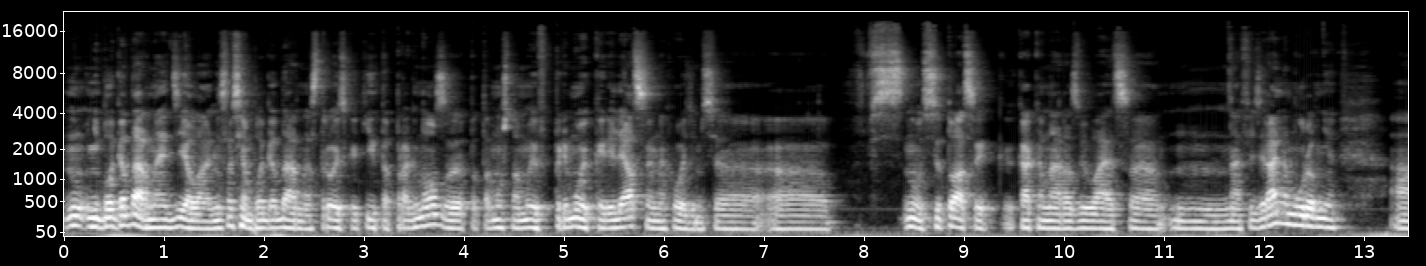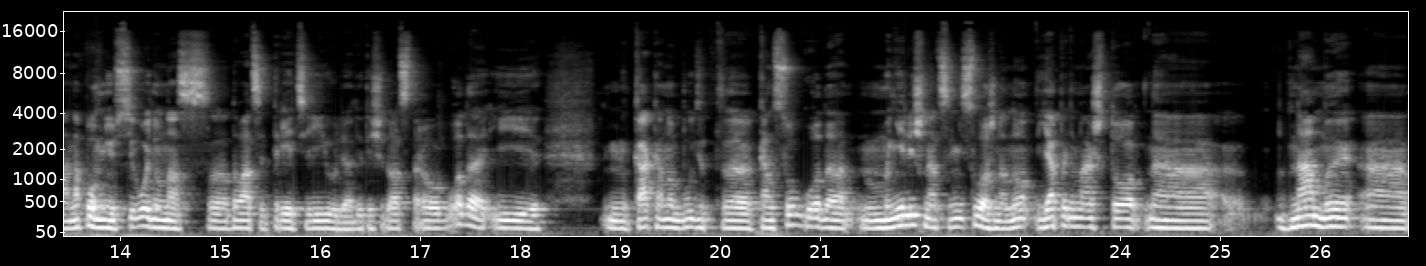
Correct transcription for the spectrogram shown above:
Ну, неблагодарное дело, не совсем благодарное строить какие-то прогнозы, потому что мы в прямой корреляции находимся э, в, ну, ситуации, как она развивается на федеральном уровне. А, напомню, сегодня у нас 23 июля 2022 года, и как оно будет э, к концу года, мне лично оценить сложно, но я понимаю, что э, дна мы э,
